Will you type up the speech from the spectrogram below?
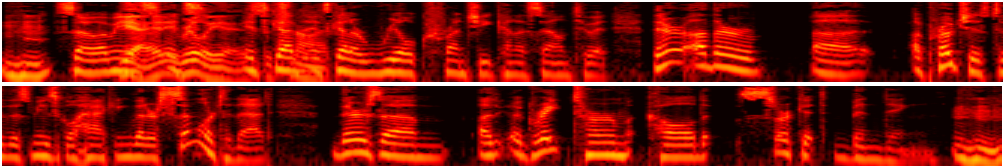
Mm-hmm. So I mean, Yeah, it's, it it's- really is. It's It's got not- it's got a real crunchy kind of sound to it. There are other uh, approaches to this musical hacking that are similar to that. There's um, a, a great term called circuit bending, Mm-hmm.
